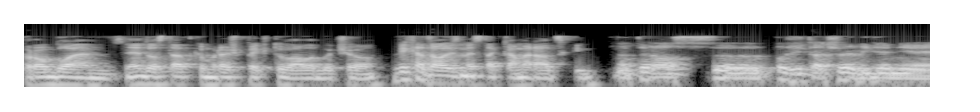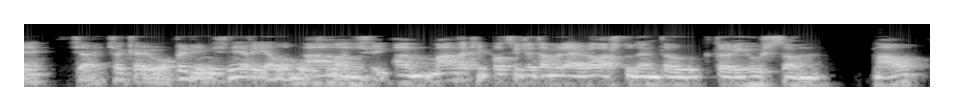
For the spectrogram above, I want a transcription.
problém s nedostatkom rešpektu alebo čo. Vychádzali sme sa tak kamarátsky. A teraz e, počítačové videnie čakajú opäť inžinieri alebo už mladší? A mám taký pocit, že tam bude aj veľa študentov, ktorých už som mal.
